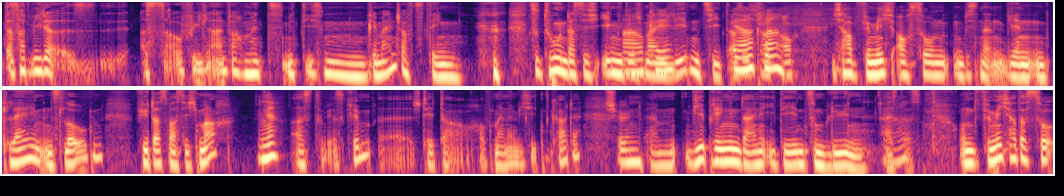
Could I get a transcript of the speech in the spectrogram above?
das hat wieder so viel einfach mit, mit diesem Gemeinschaftsding zu tun, das sich irgendwie Ah, durch okay. mein Leben zieht. Also Ja, ich habe auch, ich habe für mich auch so ein bisschen wie ein Claim, ein Slogan für das, was ich mache. Ja, Als Tobias Grimm äh, steht da auch auf meiner Visitenkarte. schön. Ähm, wir bringen deine Ideen zum Blühen, heißt Ja. das. Und für mich hat das so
